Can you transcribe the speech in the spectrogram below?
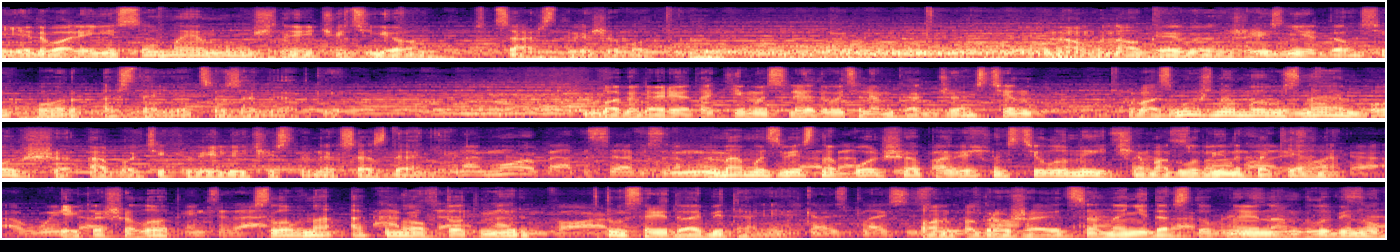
едва ли не самое мощное чутье в царстве животных. Но многое в их жизни до сих пор остается загадкой. Благодаря таким исследователям, как Джастин, Возможно, мы узнаем больше об этих величественных созданиях. Нам известно больше о поверхности Луны, чем о глубинах океана. И кашелот словно окно в тот мир, в ту среду обитания. Он погружается на недоступную нам глубину,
